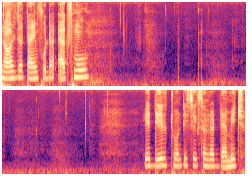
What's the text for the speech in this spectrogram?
Now is the time for the X move. It deals 2600 damage.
